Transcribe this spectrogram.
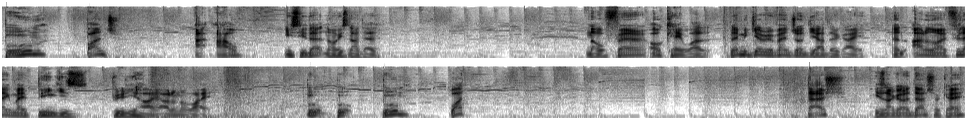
Boom. Punch. Uh, ow. You see that? No, he's not dead. No fair? Okay, well, let me get revenge on the other guy. And I don't know, I feel like my ping is pretty high. I don't know why. Boom, boom, boom. What? Dash? He's not gonna dash, okay.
